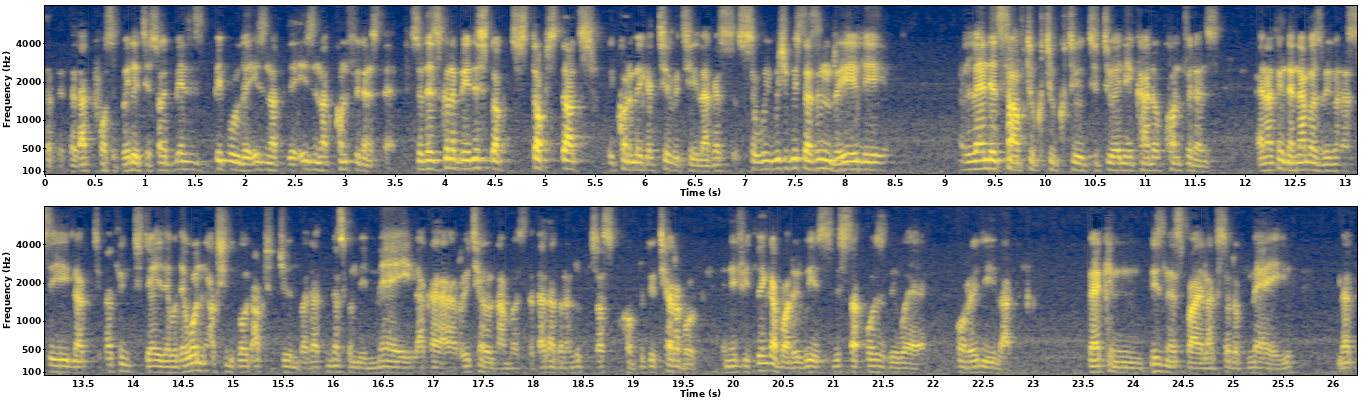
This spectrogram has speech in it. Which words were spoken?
That, that, that possibility. So it means people there is not there is not confidence there. So there's going to be this stop stop start economic activity, like so, which which doesn't really lend itself to to, to, to, to any kind of confidence. And I think the numbers we're going to see, like I think today, they, they won't actually go up to June, but I think that's going to be May, like uh, retail numbers that, that are going to look just completely terrible. And if you think about it, we, we supposedly were already like back in business by like sort of May, like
